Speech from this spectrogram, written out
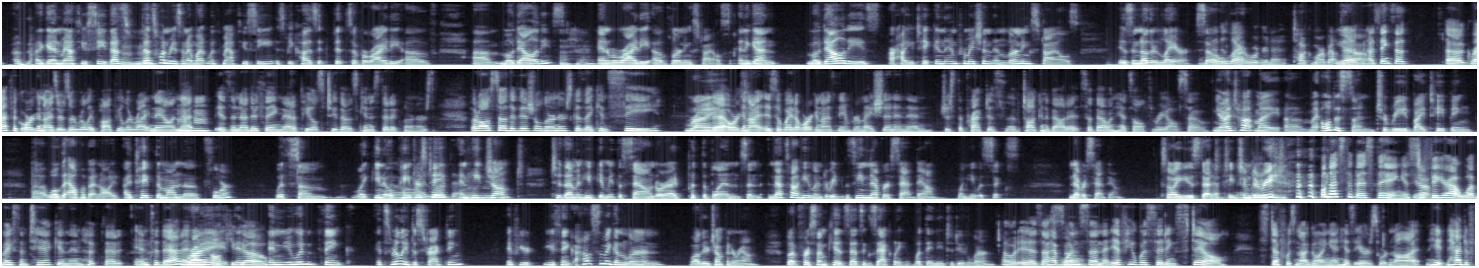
again, Math-U-See That's Mhm. that's one reason I went with Math-U-See is because it fits a variety of um, modalities Mhm. and a variety of learning styles. And again, modalities are how you take in the information, and learning styles is another layer. So Another layer. uh, We're going to talk more about Yeah. that. I think that uh, graphic organizers are really popular right now, and that Mhm. is another thing that appeals to those kinesthetic learners, but also the visual learners because they can see right. that organize is a way to organize the information, and then just the practice of talking about it. So that one hits all three also. Yeah, I taught my um, my oldest son to read by taping, uh, well, the alphabet and all. I, I taped them on the floor with some like you know Oh, painter's I tape, and he Mhm. jumped to them and he'd give me the sound or I'd put the blends and, and that's how he learned to read because he never sat down when he was six. Never sat down. So I used that Definitely. to teach him to read. well, that's the best thing is yeah. to figure out what makes them tick and then hook that into that and right. off you and, go. And you wouldn't think it's really distracting if you're you think how's somebody going to learn while they're jumping around. But for some kids, that's exactly what they need to do to learn. Oh, it is. I have so. one son that if he was sitting still, stuff was not going in. His ears were not. He had to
